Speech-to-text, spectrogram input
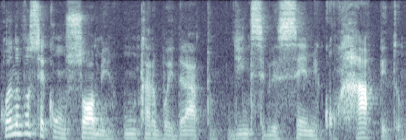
Quando você consome um carboidrato de índice glicêmico rápido,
